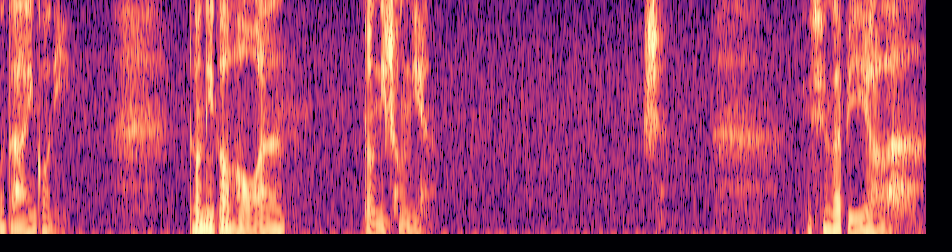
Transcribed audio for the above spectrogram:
我答应过你，等你高考完，等你成年。是，你现在毕业了，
